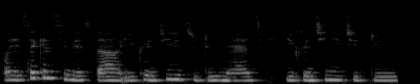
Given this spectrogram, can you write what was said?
for your second semester you continue to do maths you continue to do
